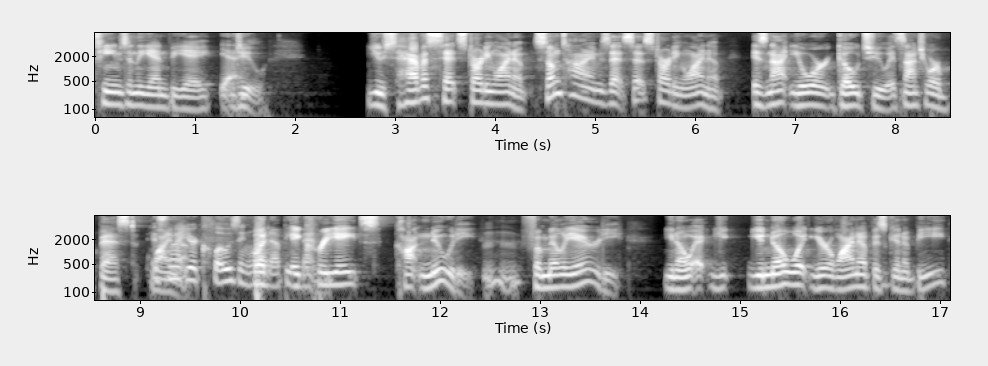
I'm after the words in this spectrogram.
teams in the NBA Yeah. do? You have a set starting lineup. Sometimes that set starting lineup is not your go-to. It's not your best It's lineup. It's not your closing lineup. but it even. Mm-hmm. creates continuity, familiarity. You know, eh, you, you know what your lineup is going to be.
